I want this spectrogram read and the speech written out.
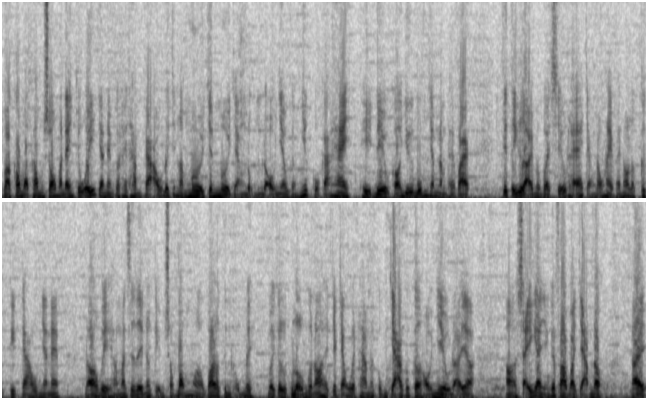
và có một thông số mà đáng chú ý cho anh em có thể tham khảo, đó chính là 10 trên 10 trận đụng độ nhau gần nhất của cả hai thì đều có dưới 4.5 thẻ phạt cái tỷ lệ mà về xỉu thẻ trận đấu này phải nói là cực kỳ cao luôn nha anh em đó vì thằng Man City nó kiểm soát bóng ờ, quá là kinh khủng đi. Với cái lực lượng của nó thì chắc chắn West Ham nó cũng chả có cơ hội nhiều để uh, xảy ra những cái pha va chạm đâu. Đấy.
